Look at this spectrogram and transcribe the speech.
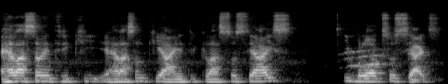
a relação entre que a relação que há entre classes sociais e blocos sociais.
